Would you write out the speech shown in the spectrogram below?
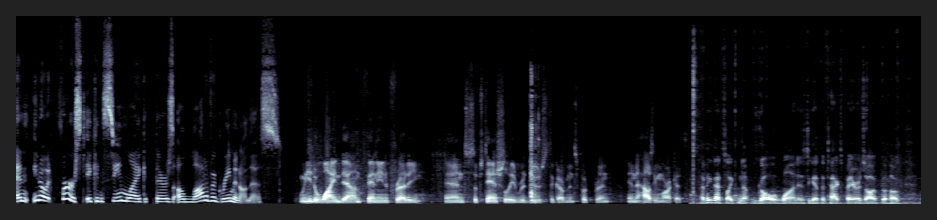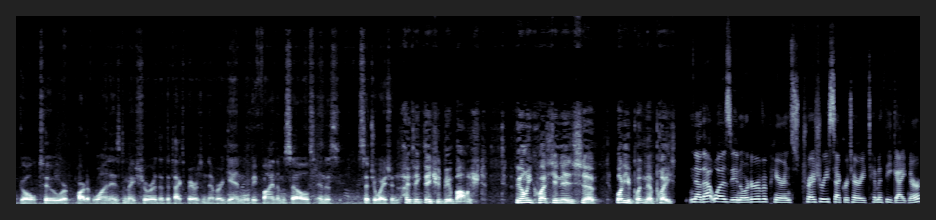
and, you know, at first, it can seem like there's a lot of agreement on this. We need to wind down Fannie and Freddie and substantially reduce the government's footprint in the housing market. I think that's like goal one is to get the taxpayers off the hook. Goal two, or part of one, is to make sure that the taxpayers never again will be find themselves in this situation. I think they should be abolished. The only question is, uh, what do you put in their place? Now, that was in order of appearance Treasury Secretary Timothy Geithner,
